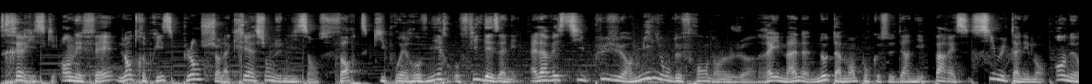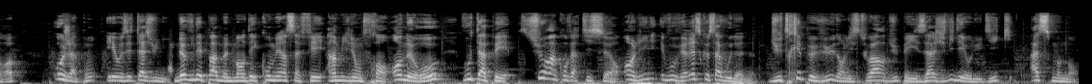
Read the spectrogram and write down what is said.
très risqué. En effet, l'entreprise planche sur la création d'une licence forte qui pourrait revenir au fil des années. Elle investit plusieurs millions de francs dans le jeu Rayman, notamment pour que ce dernier paraisse simultanément en Europe, au Japon et aux États-Unis. Ne venez pas me demander combien ça fait 1 million de francs en euros, vous tapez sur un convertisseur en ligne et vous verrez ce que ça vous donne. Du très peu vu dans l'histoire du paysage vidéoludique à ce moment.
